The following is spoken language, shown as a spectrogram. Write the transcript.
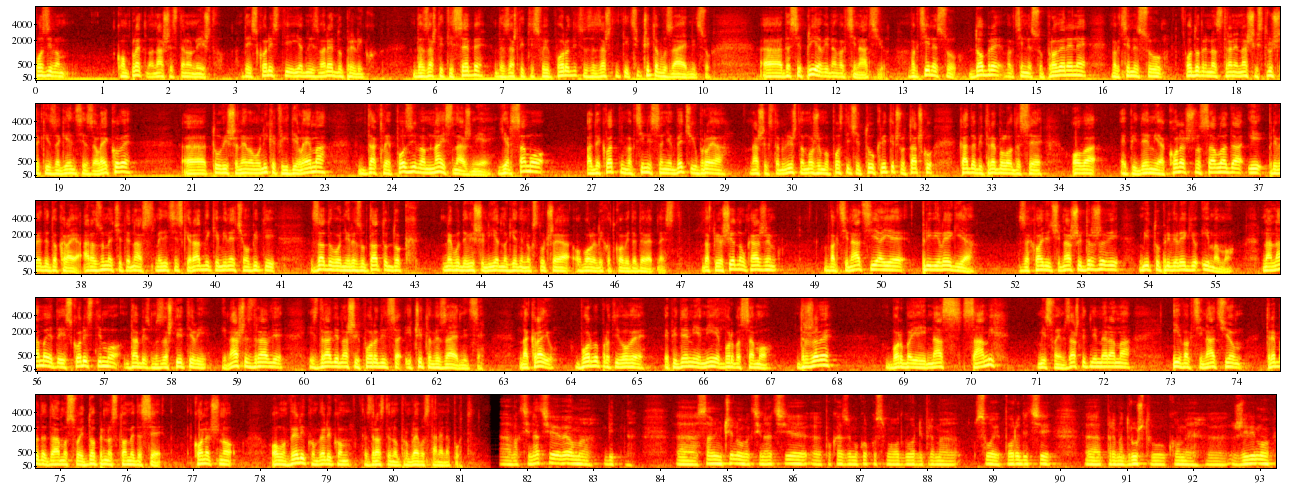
Pozivam kompletno naše stanovništvo da iskoristi jednu izvarednu priliku da zaštiti sebe, da zaštiti svoju porodicu, da zaštiti čitavu zajednicu, e, da se prijavi na vakcinaciju. Vakcine su dobre, vakcine su proverene, vakcine su odobrene od strane naših stručnjaka iz Agencije za lekove. E, tu više nemamo nikakvih dilema. Dakle, pozivam najsnažnije, jer samo adekvatnim vakcinisanjem većih broja našeg stanovništva možemo postići tu kritičnu tačku kada bi trebalo da se ova epidemija konačno savlada i privede do kraja. A razumećete nas, medicinske radnike, mi nećemo biti zadovoljni rezultatom dok ne bude više ni jednog jedinog slučaja obolelih od COVID-19. Dakle, još jednom kažem, vakcinacija je privilegija. Zahvaljujući našoj državi, mi tu privilegiju imamo. Na nama je da iskoristimo da bismo zaštitili i naše zdravlje, i zdravlje naših porodica i čitave zajednice. Na kraju, borba protiv ove epidemije nije borba samo države, borba je i nas samih, mi svojim zaštitnim merama i vakcinacijom treba da damo svoj doprinos tome da se konačno ovom velikom, velikom zdravstvenom problemu stane na put. Vakcinacija je veoma bitna. Samim činom vakcinacije pokazujemo koliko smo odgovorni prema svojoj porodici, prema društvu u kome živimo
